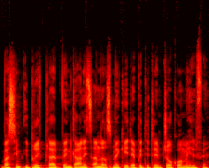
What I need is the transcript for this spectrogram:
was ihm übrig bleibt, wenn gar nichts anderes mehr geht, er bittet dem Joker um Hilfe.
